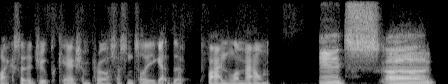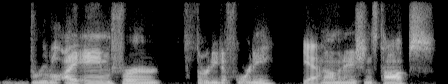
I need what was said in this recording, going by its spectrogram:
like i said a duplication process until you get the final amount it's uh brutal i aim for 30 to 40 yeah nominations tops.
